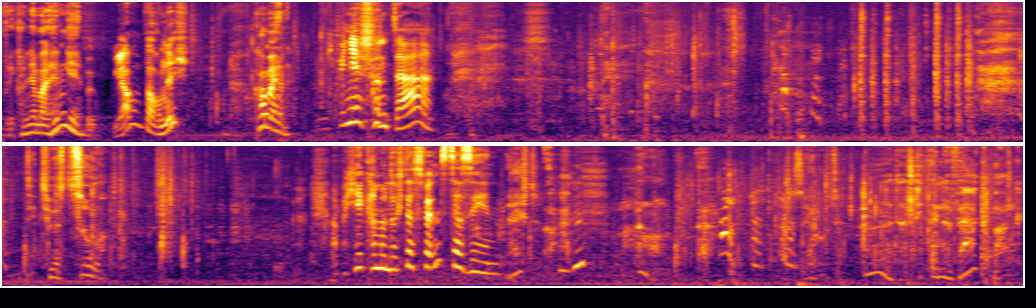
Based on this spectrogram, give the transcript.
Wir können ja mal hingehen. Ja, warum nicht? Komm, Anne. Ich bin ja schon da. Die Tür ist zu. Aber hier kann man durch das Fenster sehen. Echt? Mhm. Sehr gut. Ah, da steht eine Werkbank.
